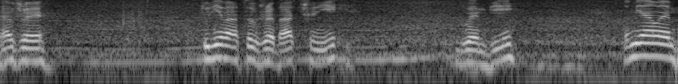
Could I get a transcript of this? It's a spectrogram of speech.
Także tu nie ma co grzebać przy nich głębi. No miałem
